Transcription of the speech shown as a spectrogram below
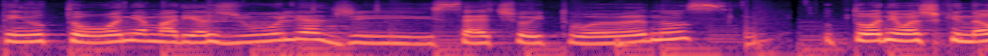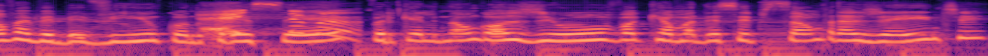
tem o Tony, a Maria Júlia, de 7, 8 anos. O Tony eu acho que não vai beber vinho quando crescer, porque ele não gosta de uva, que é uma decepção pra gente.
